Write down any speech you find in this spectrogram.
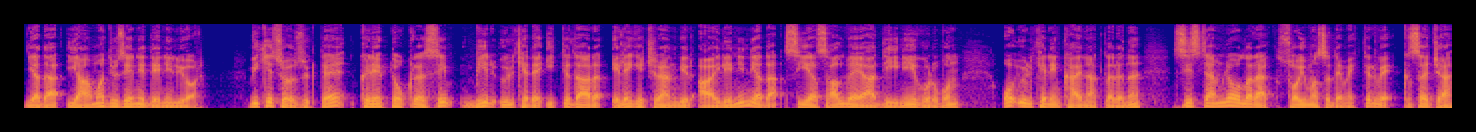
ya da yağma düzeni deniliyor. Wiki sözlükte kleptokrasi bir ülkede iktidarı ele geçiren bir ailenin ya da siyasal veya dini grubun o ülkenin kaynaklarını sistemli olarak soyması demektir ve kısaca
